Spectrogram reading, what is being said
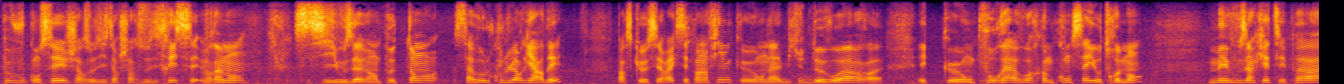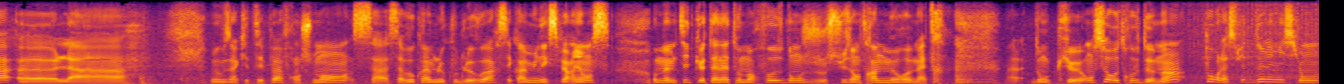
peut vous conseiller, chers auditeurs, chères auditrices, c'est vraiment, si vous avez un peu de temps, ça vaut le coup de le regarder. Parce que c'est vrai que c'est pas un film qu'on a l'habitude de voir euh, et qu'on pourrait avoir comme conseil autrement. Mais vous inquiétez pas, la, ne vous inquiétez pas, franchement, ça, vaut quand même le coup de le voir. C'est quand même une expérience, au même titre que Thanatomorphose, dont je suis en train de me remettre. Donc, euh, on se retrouve demain pour la suite de l'émission.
